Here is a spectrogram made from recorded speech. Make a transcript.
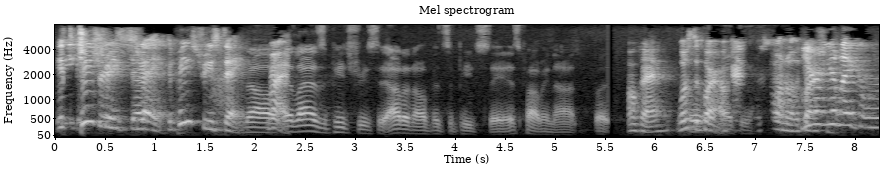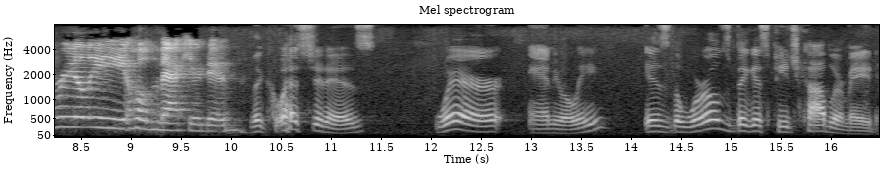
It's the Peachtree Peachtree State. State. The Peachtree State. No, right. Atlanta's a Peachtree State. I don't know if it's a peach state. It's probably not, but Okay. What's the question? might Okay. be. I don't the You're, question. you're like really holding back here, dude. the question is, where annually is the world's biggest peach cobbler made?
